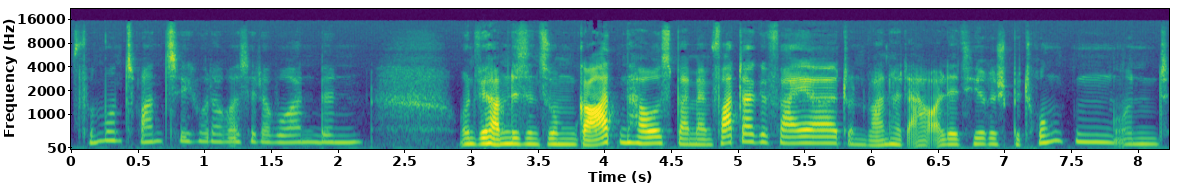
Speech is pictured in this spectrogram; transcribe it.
25 oder was ich da geworden bin. Und wir haben das in so einem Gartenhaus bei meinem Vater gefeiert und waren halt auch alle tierisch betrunken und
